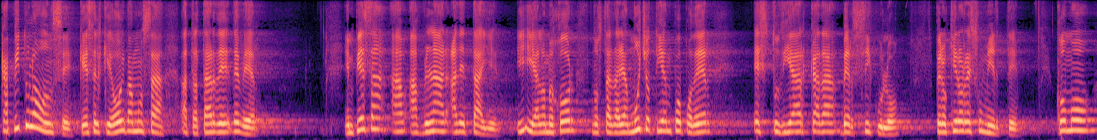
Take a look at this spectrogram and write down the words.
capítulo 11, que es el que hoy vamos a, a tratar de, de ver, empieza a hablar a detalle y, a lo mejor nos tardaría mucho tiempo poder estudiar cada versículo, pero quiero resumirte cómo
